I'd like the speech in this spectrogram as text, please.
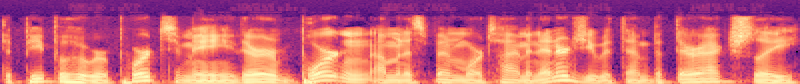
the people who report to me, they're important. I'm going to spend more time and energy with them, but they're actually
